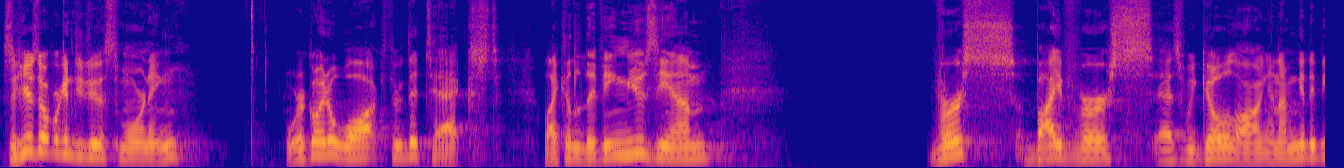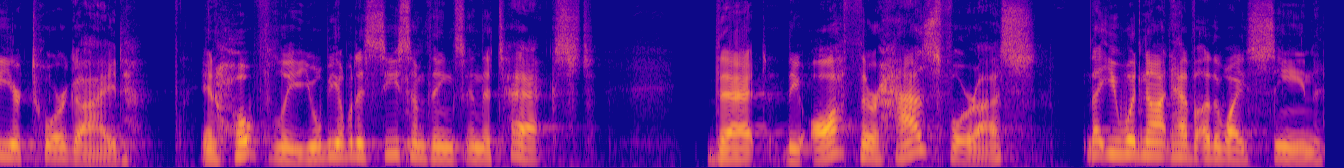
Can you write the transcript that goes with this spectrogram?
So here's what we're going to do this morning we're going to walk through the text like a living museum, verse by verse as we go along, and I'm going to be your tour guide. And hopefully, you'll be able to see some things in the text that the author has for us that you would not have otherwise seen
